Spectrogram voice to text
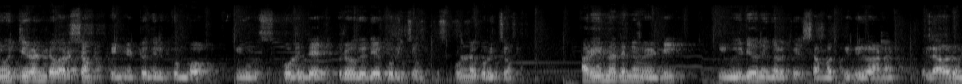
നൂറ്റി രണ്ട് വർഷം പിന്നിട്ട് നിൽക്കുമ്പോൾ ഈ സ്കൂളിന്റെ പുരോഗതിയെക്കുറിച്ചും സ്കൂളിനെ കുറിച്ചും അറിയുന്നതിന് വേണ്ടി ഈ വീഡിയോ നിങ്ങൾക്ക് സമർപ്പിക്കുകയാണ്. എല്ലാവരും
